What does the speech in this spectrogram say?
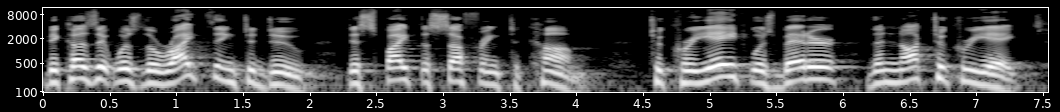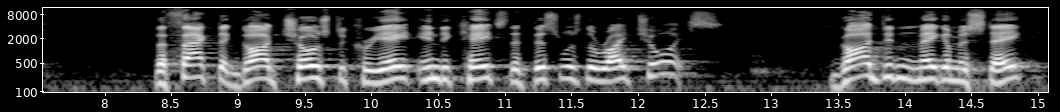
because it was the right thing to do despite the suffering to come. To create was better than not to create. The fact that God chose to create indicates that this was the right choice. God didn't make a mistake.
